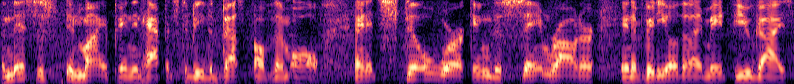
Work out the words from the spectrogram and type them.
And this is, in my opinion, happens to be the best of them all. And it's still working, the same router in a video that I made for you guys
